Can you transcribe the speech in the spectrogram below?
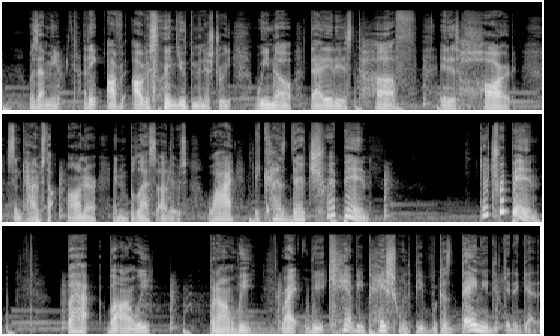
What does that mean? I think obviously in youth ministry, we know that it is tough, it is hard sometimes to honor and bless others. Why? Because they're tripping. They're tripping. But but aren't we? But aren't we? Right? We can't be patient with people because they need to get together.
